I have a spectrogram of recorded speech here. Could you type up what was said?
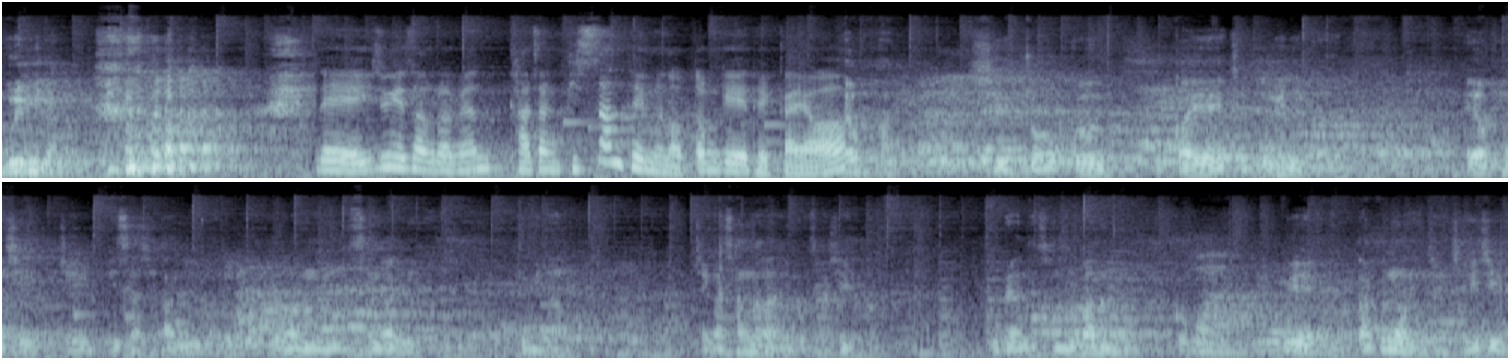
물입니다. 네, 이 중에서 그러면 가장 비싼 템은 어떤 게 될까요? 에어팟이 조금 고가의 제품이니까 에어팟이 제일 비싸지 않을까 그런 생각이 듭니다. 제가 산 건 아니고 사실 후배한테 선물 받은 거고 와. 여기에 딱구멍은 이제 저희 집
